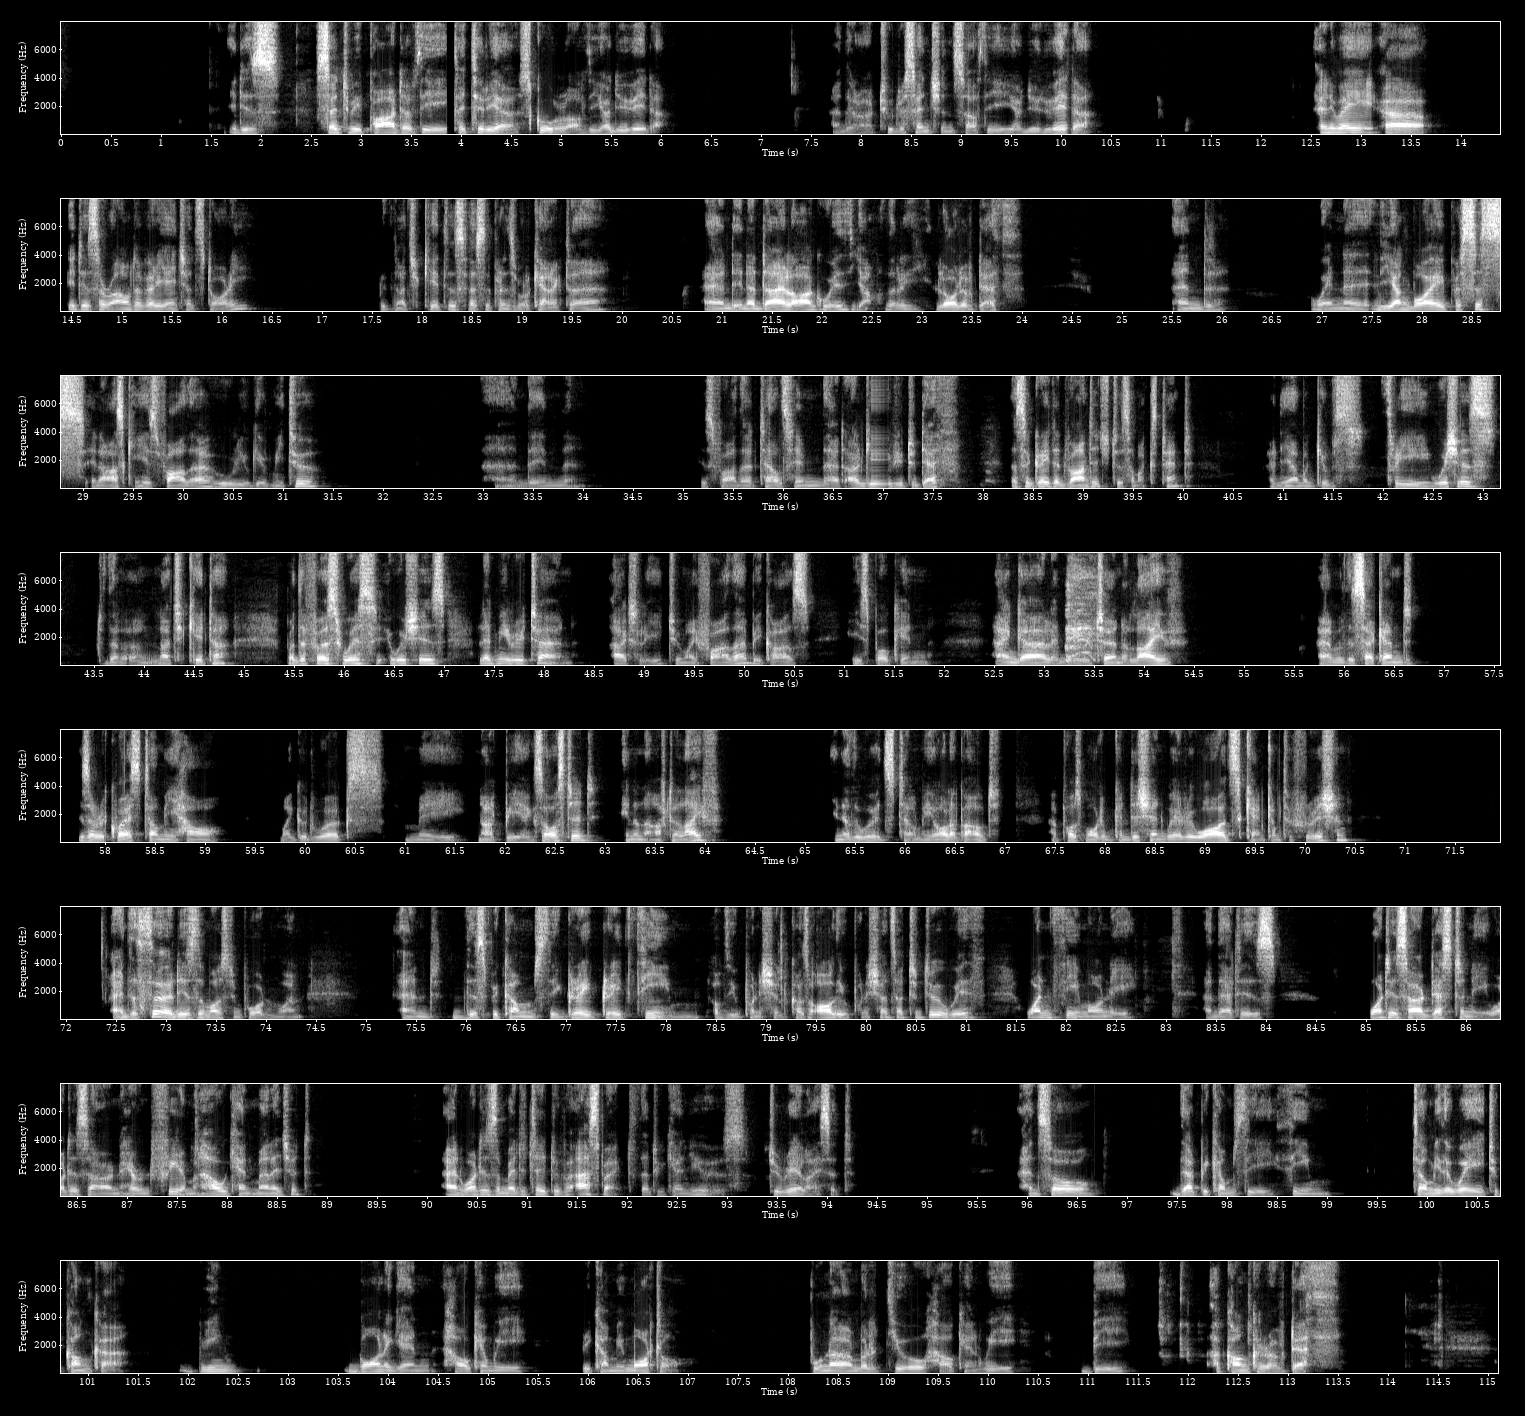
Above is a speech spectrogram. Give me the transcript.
It is said to be part of the Taittiriya school of the Yajurveda. And there are two recensions of the Yajurveda. Anyway, uh, it is around a very ancient story with Nachiketas as the principal character and in a dialogue with Yama, the Lord of Death, and when uh, the young boy persists in asking his father, Who will you give me to? And then his father tells him that I'll give you to death. That's a great advantage to some extent. And Yama gives three wishes to the uh, Nachiketa. But the first wish, wish is, Let me return actually to my father because he spoke in anger, let me return alive. And the second is a request tell me how my good works may not be exhausted in an afterlife. In other words, tell me all about a postmortem condition where rewards can come to fruition. And the third is the most important one. And this becomes the great, great theme of the Upanishad, because all the Upanishads are to do with one theme only, and that is what is our destiny, what is our inherent freedom, and how we can manage it, and what is the meditative aspect that we can use to realize it. And so that becomes the theme tell me the way to conquer. Being born again, how can we become immortal? Punar Mrityu, how can we be a conqueror of death?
